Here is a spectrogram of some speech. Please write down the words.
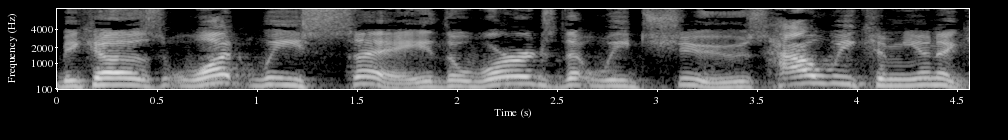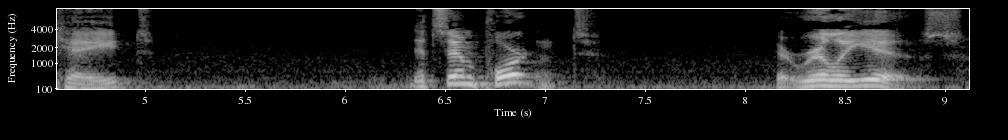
Because what we say, the words that we choose, how we communicate, it's important. It really is.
